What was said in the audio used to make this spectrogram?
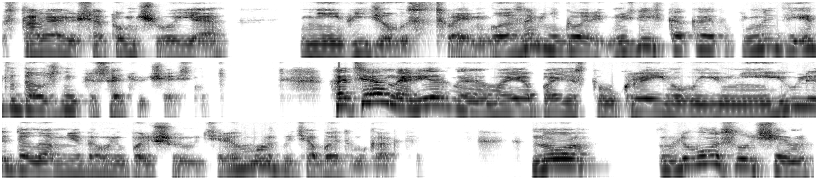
стараюсь о том, чего я не видел своими глазами, не говорить. Но здесь какая-то, понимаете, это должны писать участники. Хотя, наверное, моя поездка в Украину в июне-июле дала мне довольно большой материал, может быть, об этом как-то. Но в любом случае,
